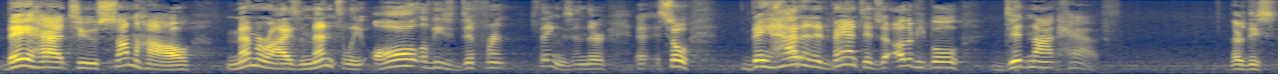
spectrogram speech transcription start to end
They had to somehow memorize mentally all of these different things in their. Uh, so they had an advantage that other people did not have. There's this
